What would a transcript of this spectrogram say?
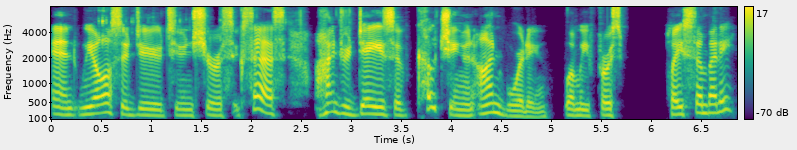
And we also do to ensure success 100 days of coaching and onboarding when we first place somebody.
